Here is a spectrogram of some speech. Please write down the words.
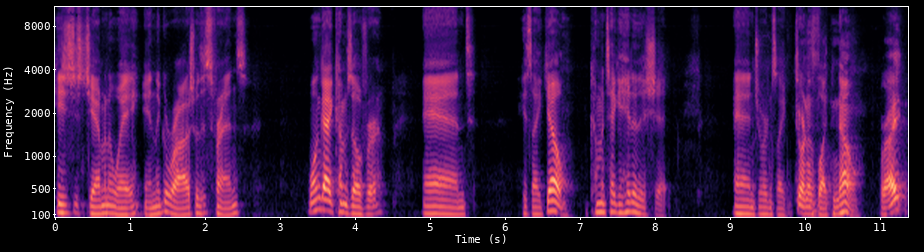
He's just jamming away in the garage with his friends. One guy comes over and he's like, "Yo, come and take a hit of this shit." And Jordan's like, Jordan's like, no, right?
